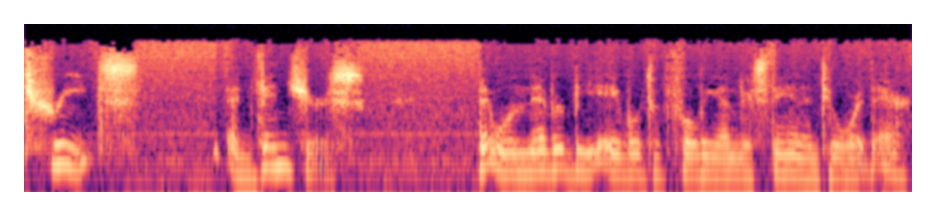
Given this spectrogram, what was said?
treats adventures that we'll never be able to fully understand until we're there.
